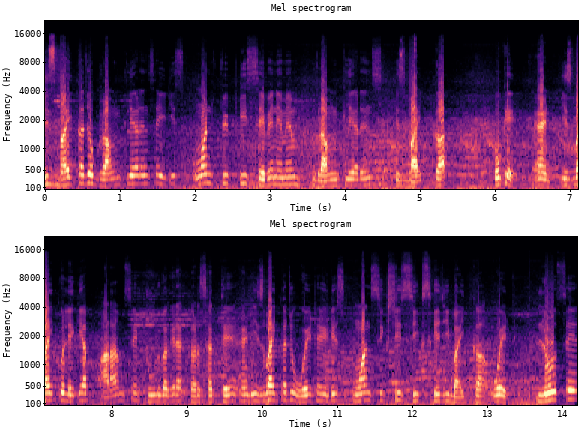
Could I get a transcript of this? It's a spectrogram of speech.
इस बाइक का जो ग्राउंड क्लियरेंस है it is 157 fifty mm ground clearance इस बाइक का। ओके एंड इस बाइक को लेके आप आराम से टूर वगैरह कर सकते हैं। एंड इस बाइक का जो वेट है इट इज़ 166 केजी बाइक का वेट लो से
